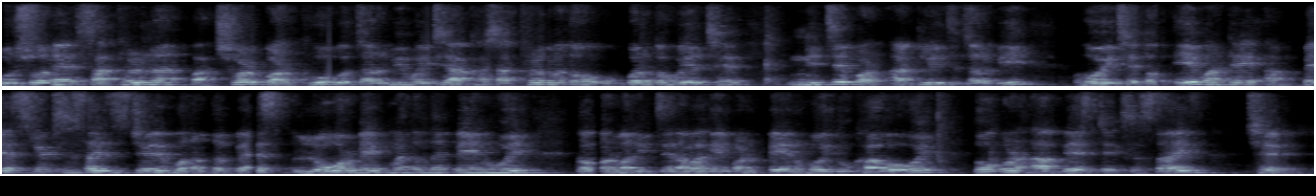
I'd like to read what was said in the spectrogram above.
પુરુષોને સાથળના પાછળ પણ ખૂબ ચરબી હોય છે. આખા સાથળમાં તો ઉપર તો હોય જ છે. નીચે પણ આટલી જ ચરબી હોય છે. તો એ માટે આ બેસ્ટ એક્સરસાઇઝ છે. One of the best lower બેકમાં તમને પેન હોય, કમરમાં નીચેના ભાગે પણ પેન હોય, દુખાવો હોય, તો પણ આ બેસ્ટ એક્સરસાઇઝ છે.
